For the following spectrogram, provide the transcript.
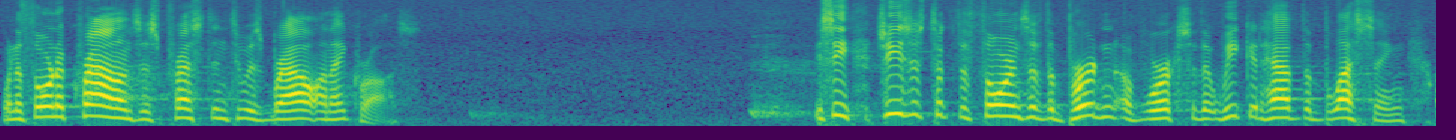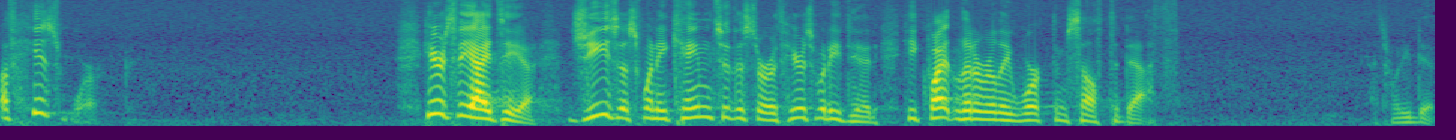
When a thorn of crowns is pressed into his brow on a cross. You see, Jesus took the thorns of the burden of work so that we could have the blessing of his work. Here's the idea Jesus, when he came to this earth, here's what he did. He quite literally worked himself to death. That's what he did.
